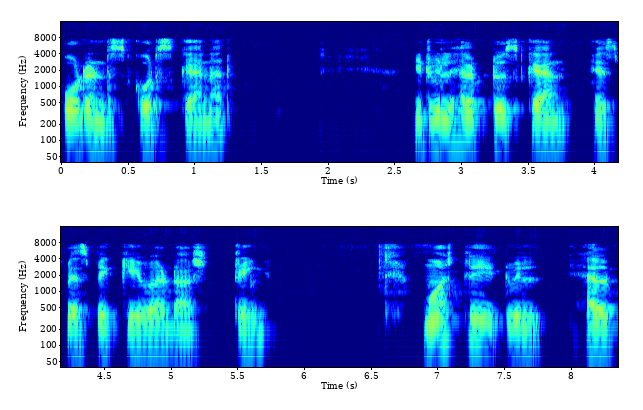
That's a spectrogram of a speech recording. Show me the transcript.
code underscore scanner. It will help to scan a specific keyword or string. Mostly it will help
